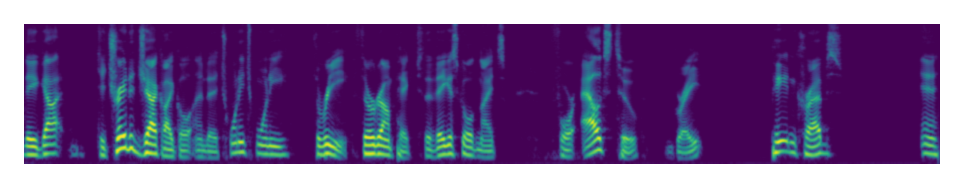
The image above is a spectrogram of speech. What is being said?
they got they traded Jack Eichel and a 2023 third round pick to the Vegas Golden Knights for Alex Tuch, great. Peyton Krebs, eh.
